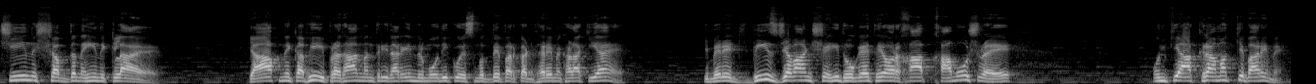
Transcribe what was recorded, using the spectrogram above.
चीन शब्द नहीं निकला है। क्या आपने कभी प्रधानमंत्री नरेंद्र मोदी को इस मुद्दे पर कटघरे में खड़ा किया है? कि मेरे 20 जवान शहीद हो गए थे और खाप खामोश रहे उनके आक्रामक के बारे में?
